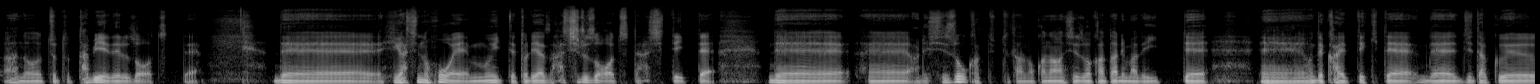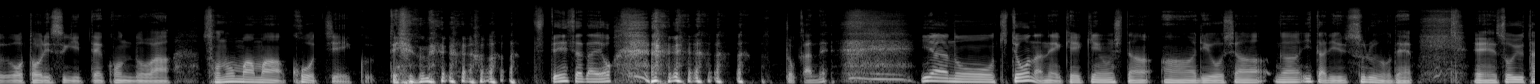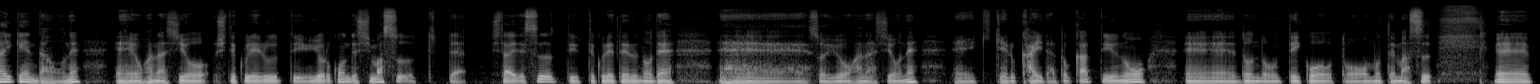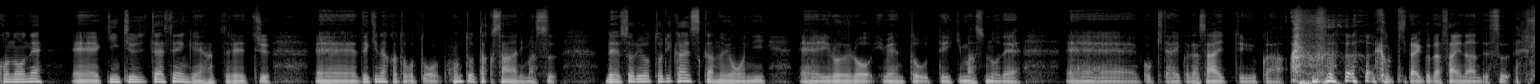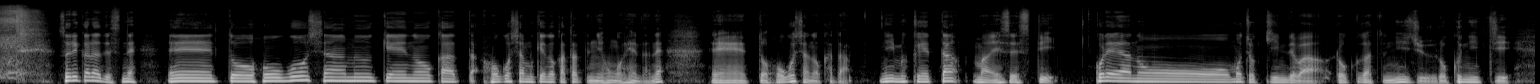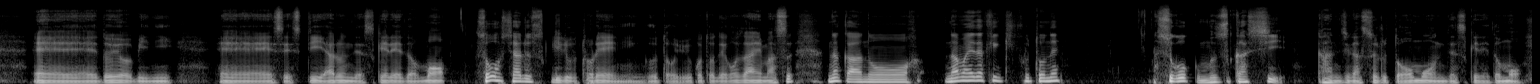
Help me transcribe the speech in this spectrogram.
ー、あのちょっと旅へ出るぞっつって。で東の方へ向いてとりあえず走るぞっつって走っていって。で、えー、あれ静岡って言ってたのかな？静岡辺りまで行ってえー、で帰ってきてで自宅を通り過ぎて今度はそのまま高知へ行くっていうね。自転車だよ。とかね。いやあの貴重なね経験をしたあ利用者がいたりするので、えー、そういう体験談をね、えー、お話をしてくれるっていう喜んでしますって言ってしたいですって言ってくれてるので、えー、そういうお話をね、えー、聞ける回だとかっていうのを、えー、どんどん売っていこうと思ってます。えこのね、え緊急事態宣言発令中、えできなかったこと本当にたくさんあります。でそれを取り返すかのように、えー、いろいろイベントを売っていきますので、えー、ご期待くださいっていうか ご期待くださいなんです。それからですね、えっ、と、保護者向けの方、保護者向けの方って日本語変だね。えっ、と、保護者の方に向けた、まあ、SST。これ、あのー、もう直近では6月26日、えー、土曜日に、えー、SST やるんですけれども、ソーシャルスキルトレーニングということでございます。なんかあのー、名前だけ聞くとね、すごく難しい感じがすると思うんですけれども、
